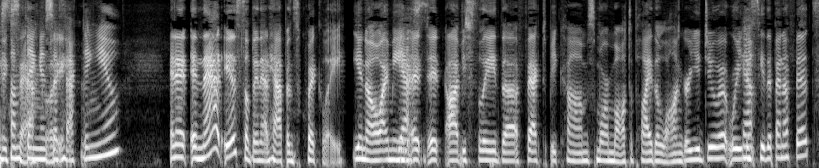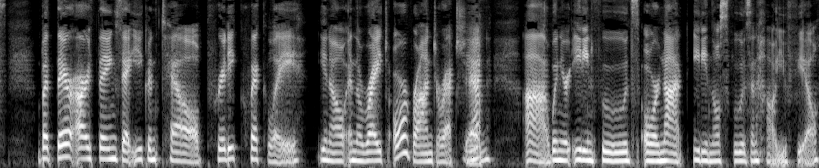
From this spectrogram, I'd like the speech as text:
something is affecting you And it, and that is something that happens quickly. You know, I mean, Yes. it, it obviously the effect becomes more multiplied the longer you do it, where you Yep. can see the benefits. But there are things that you can tell pretty quickly, you know, in the right or wrong direction uh, when you're eating foods or not eating those foods and how you feel.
